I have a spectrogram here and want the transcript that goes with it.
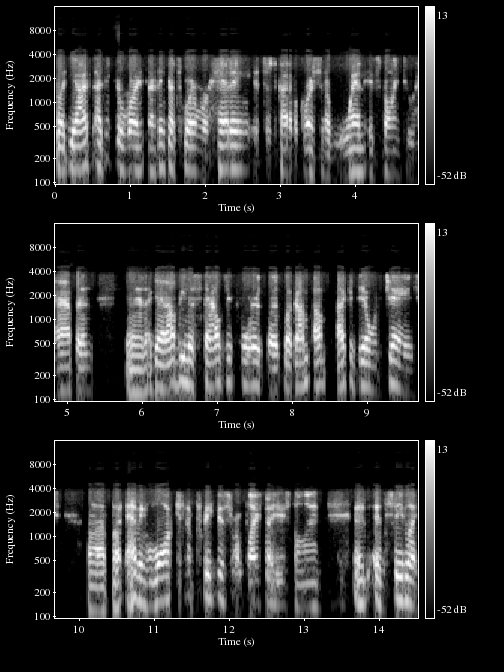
But yeah, I, I think you're right. I think that's where we're heading. It's just kind of a question of when it's going to happen. And again, I'll be nostalgic for it, but look, I'm, I'm I can deal with change. Uh, but having walked in the previous from a place I used to live and, and seen like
